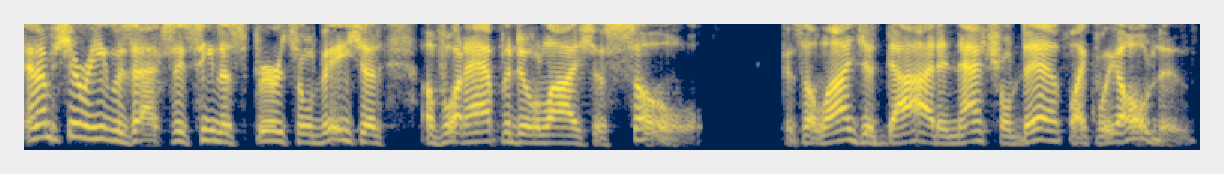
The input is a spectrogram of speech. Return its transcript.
And I'm sure he was actually seeing a spiritual vision of what happened to Elijah's soul. Because Elijah died a natural death like we all do.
